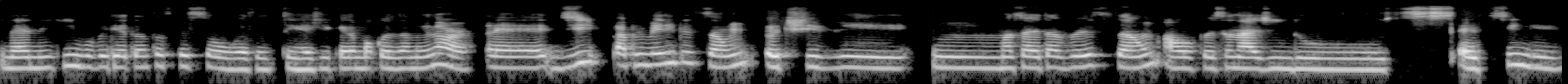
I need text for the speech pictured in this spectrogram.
né? Nem que envolveria tantas pessoas, assim. Achei que era uma coisa menor. É, de a primeira impressão, eu tive uma certa aversão ao personagem do é, Sting.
